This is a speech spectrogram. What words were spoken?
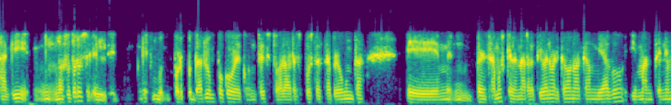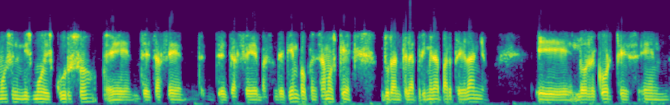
Aquí, nosotros, por darle un poco de contexto a la respuesta a esta pregunta, eh, pensamos que la narrativa del mercado no ha cambiado y mantenemos el mismo discurso eh, desde, hace, desde hace bastante tiempo. Pensamos que durante la primera parte del año eh, los recortes en,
